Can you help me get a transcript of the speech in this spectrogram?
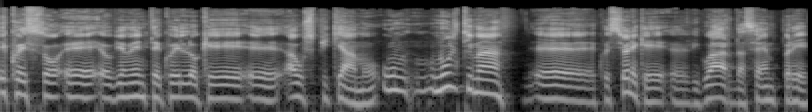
E questo è ovviamente quello che eh, auspichiamo. Un, un'ultima eh, questione che eh, riguarda sempre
